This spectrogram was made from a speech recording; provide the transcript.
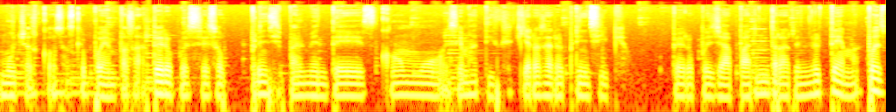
muchas cosas que pueden pasar, pero pues eso principalmente es como ese matiz que quiero hacer al principio. Pero pues ya para entrar en el tema, pues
